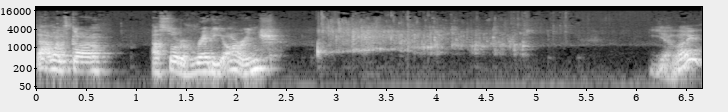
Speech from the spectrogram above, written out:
That one's gone a sort of reddy orange. Yellow.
